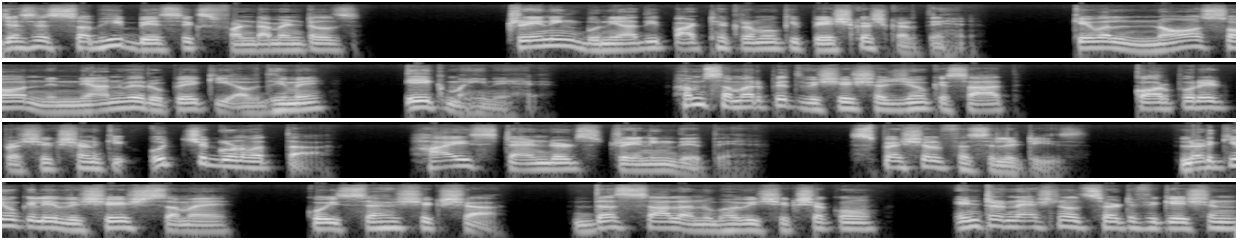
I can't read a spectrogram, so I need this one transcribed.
जैसे सभी बेसिक्स फंडामेंटल्स, ट्रेनिंग बुनियादी पाठ्यक्रमों की पेशकश करते हैं। केवल नौ सौ निन्यानवे रुपए की अवधि में एक महीने है। हम समर्पित विशेषज्ञों के साथ कॉरपोरेट प्रशिक्षण की उच्च गुणवत्ता हाई स्टैंडर्ड्स ट्रेनिंग देते हैं। स्पेशल फैसिलिटीज़ लड़कियों के लिए विशेष समय, कोई सह शिक्षा दस साल अनुभवी शिक्षकों इंटरनेशनल सर्टिफिकेशन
